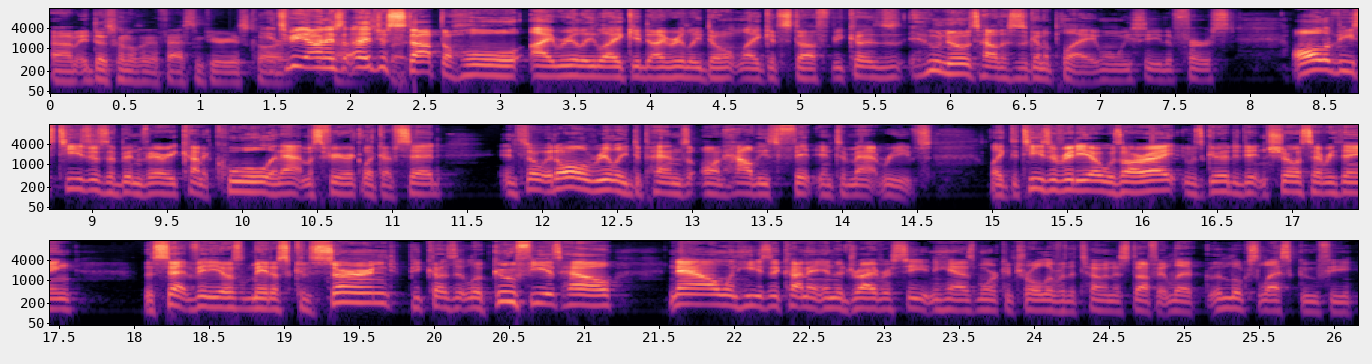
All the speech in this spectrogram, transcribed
um, it does kind of look like a Fast and Furious car. To be honest, I just but- stopped the whole I really like it, I really don't like it stuff because who knows how this is going to play when we see the first. All of these teasers have been very kind of cool and atmospheric, like I've said. And so it all really depends on how these fit into Matt Reeves. Like the teaser video was all right, it was good, it didn't show us everything. The set videos made us concerned because it looked goofy as hell. Now, when he's kind of in the driver's seat and he has more control over the tone and stuff, it, le- it looks less goofy.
